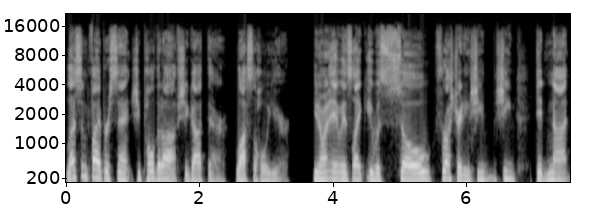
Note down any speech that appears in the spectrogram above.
less than five percent, she pulled it off. She got there, lost the whole year. You know, it was like it was so frustrating. She she did not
